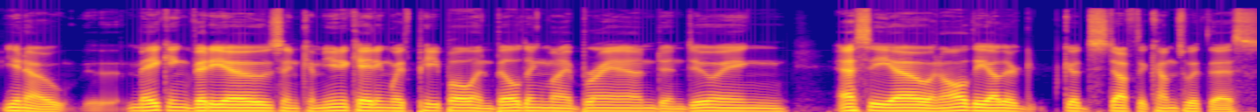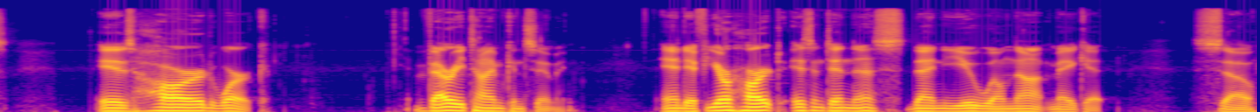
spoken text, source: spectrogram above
you know, making videos and communicating with people and building my brand and doing SEO and all the other good stuff that comes with this is hard work. Very time consuming. And if your heart isn't in this, then you will not make it. So,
